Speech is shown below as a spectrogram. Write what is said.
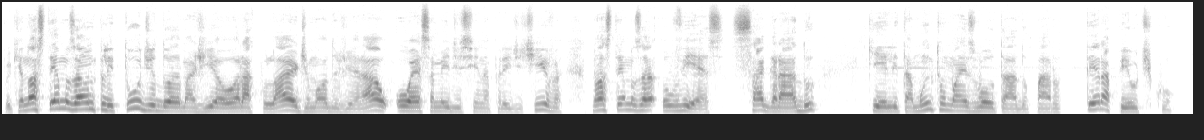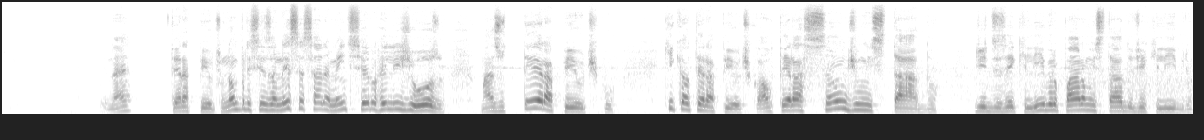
Porque nós temos a amplitude da magia oracular, de modo geral, ou essa medicina preditiva, nós temos a, o viés sagrado, que ele está muito mais voltado para o terapêutico, né? Terapêutico. Não precisa necessariamente ser o religioso, mas o terapêutico. O que, que é o terapêutico? A alteração de um estado de desequilíbrio para um estado de equilíbrio.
